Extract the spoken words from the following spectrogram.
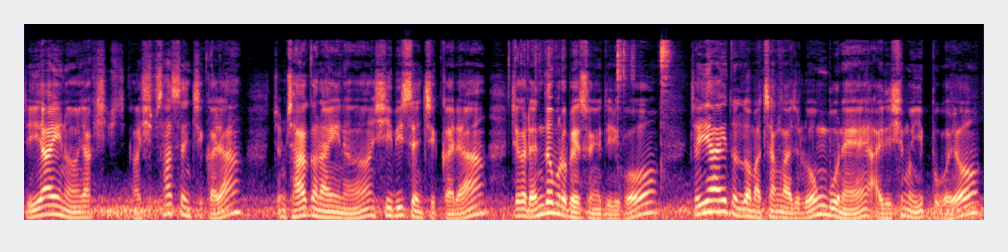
자, 이 아이는 약 14cm 가량, 좀 작은 아이는 12cm가량 제가 랜덤으로 배송해드리고 자, 이 아이들도 마찬가지로 롱분에 아이들 심은 이쁘고요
